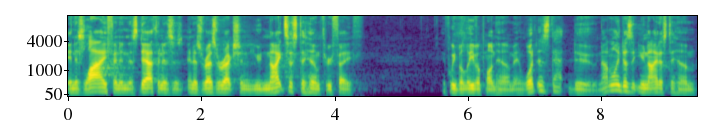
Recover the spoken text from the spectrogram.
in his life and in his death and his, in his resurrection unites us to him through faith if we believe upon him. And what does that do? Not only does it unite us to him,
